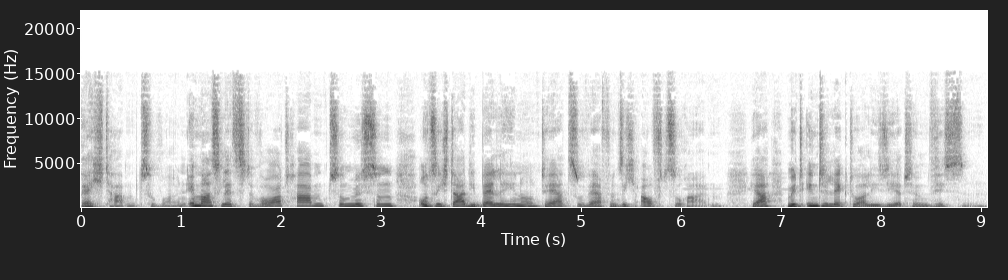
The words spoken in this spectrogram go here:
Recht haben zu wollen. Immer das letzte Wort haben zu müssen und sich da die Bälle hin und her zu werfen, sich aufzureiben. Ja, mit intellektualisiertem Wissen.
